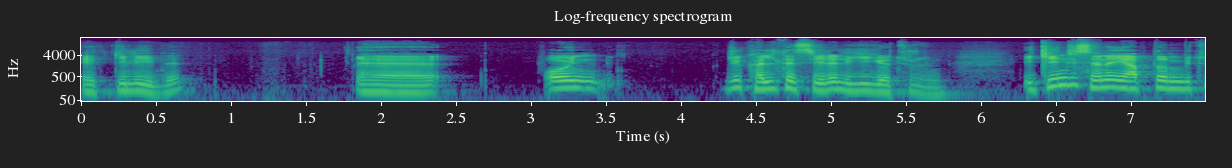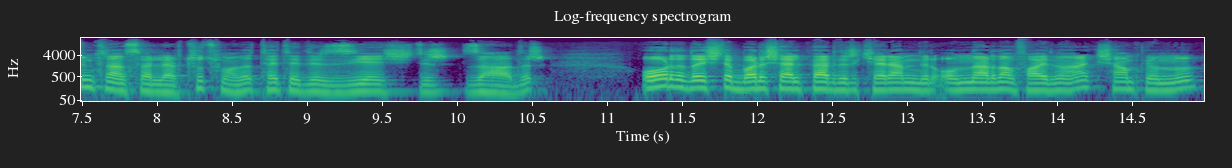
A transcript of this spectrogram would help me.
etkiliydi. Ee, oyun kalitesiyle ligi götürdün. İkinci sene yaptığım bütün transferler tutmadı. Tete'dir, Ziyech'tir, Zaha'dır. Orada da işte Barış Alper'dir, Kerem'dir onlardan faydalanarak şampiyonluğu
